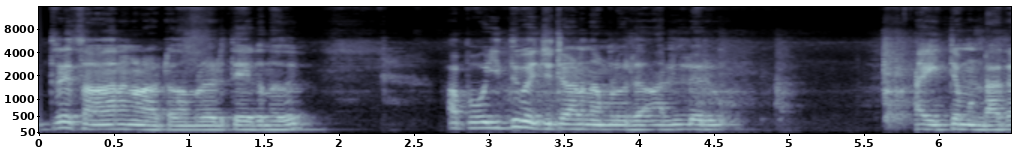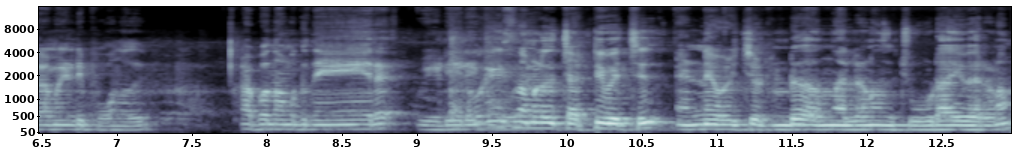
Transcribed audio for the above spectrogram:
ഇത്രയും സാധനങ്ങളാട്ടോ നമ്മൾ എടുത്തേക്കുന്നത്. അപ്പോൾ ഇത് വെച്ചിട്ടാണ് നമ്മളൊരു നല്ലൊരു ഐറ്റം ഉണ്ടാക്കാൻ വേണ്ടി പോകുന്നത്. അപ്പോൾ നമുക്ക് നേരെ വീഡിയോയിലേക്ക് നമ്മൾ ചട്ടി വെച്ച് എണ്ണ ഒഴിച്ചിട്ടുണ്ട്. അത് നല്ലോണം ചൂടായി വരണം.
